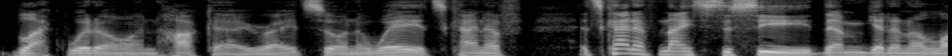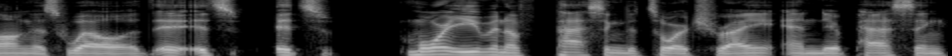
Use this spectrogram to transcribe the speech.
Black Widow and Hawkeye, right? So in a way, it's kind of it's kind of nice to see them getting along as well. It, it's it's more even of passing the torch, right? And they're passing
